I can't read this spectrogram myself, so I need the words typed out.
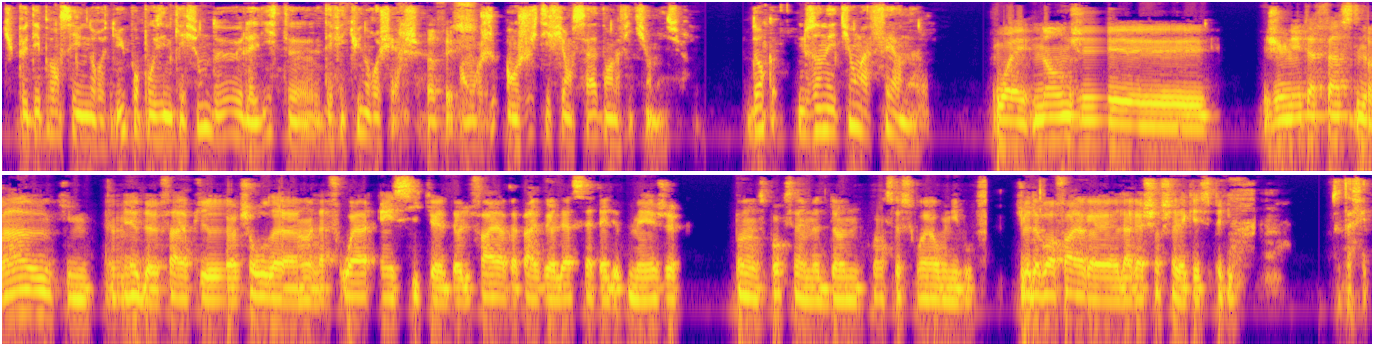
tu peux dépenser une retenue pour poser une question de la liste euh, d'effectuer une recherche, Parfait. en, ju- en justifiant ça dans la fiction bien sûr. Donc nous en étions à Ferne. Ouais, non, j'ai j'ai une interface neurale qui me permet de faire plusieurs choses à la fois ainsi que de le faire par relais satellite, mais je pense pas que ça me donne quoi que ce soit au niveau. Je vais devoir faire euh, la recherche avec Esprit. Tout à fait.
